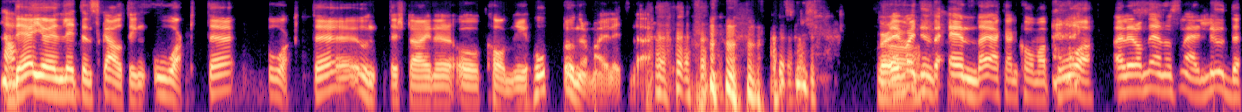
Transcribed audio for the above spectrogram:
Ja. Det är ju en liten scouting. Åkte, åkte Untersteiner och Conny ihop undrar man ju lite där. För det är faktiskt det enda jag kan komma på. Eller om det är någon sån här Ludde.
